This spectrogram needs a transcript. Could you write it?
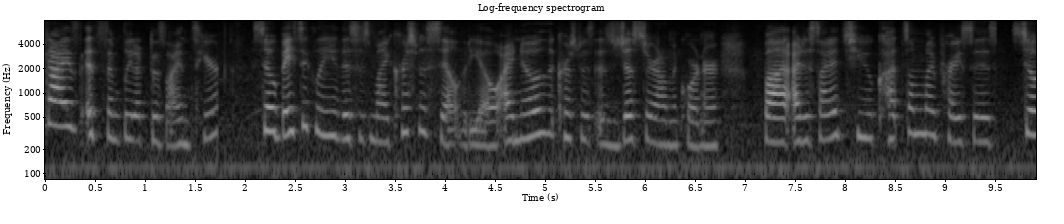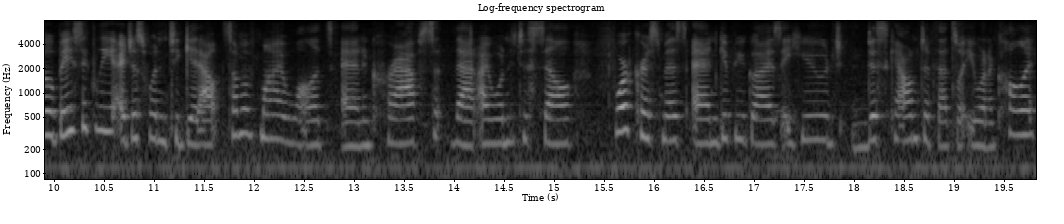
guys, it's Simply Duck Designs here. So basically, this is my Christmas sale video. I know that Christmas is just around the corner, but I decided to cut some of my prices. So basically, I just wanted to get out some of my wallets and crafts that I wanted to sell for Christmas and give you guys a huge discount if that's what you want to call it.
